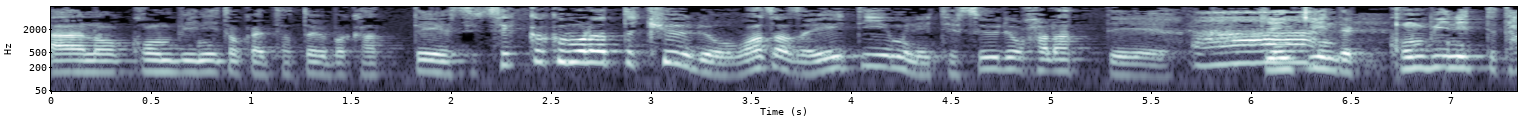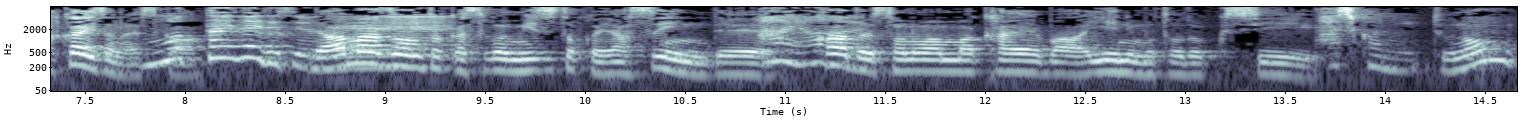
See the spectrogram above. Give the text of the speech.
あのコンビニとかで例えば買ってせっかくもらった給料をわざわざ ATM に手数料払って現金でコンビニって高いじゃないですか。もったいないですよね。でアマゾンとかすごい水とか安いんで、はいはい。カードでそのまま買えば家にも届くし。確かに。でもなん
